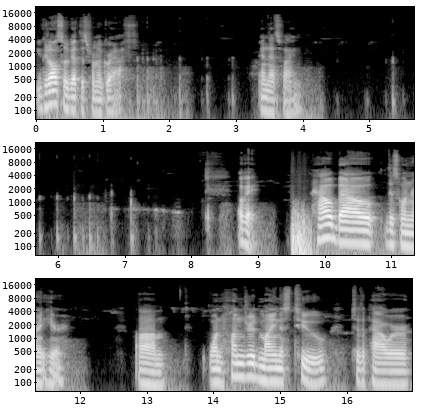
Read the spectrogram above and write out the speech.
You could also get this from a graph, and that's fine. Okay, how about this one right here? Um, 100 minus 2 to the power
